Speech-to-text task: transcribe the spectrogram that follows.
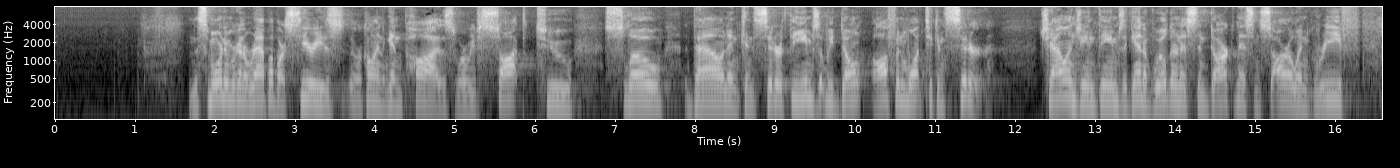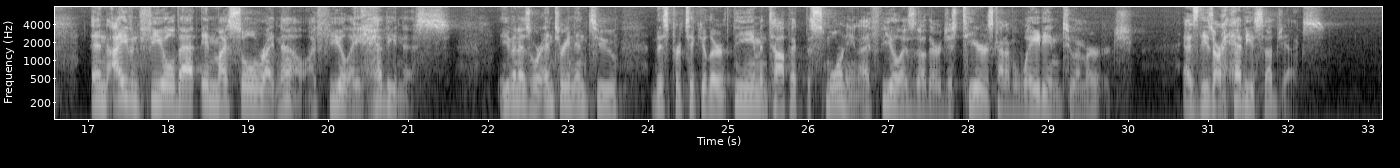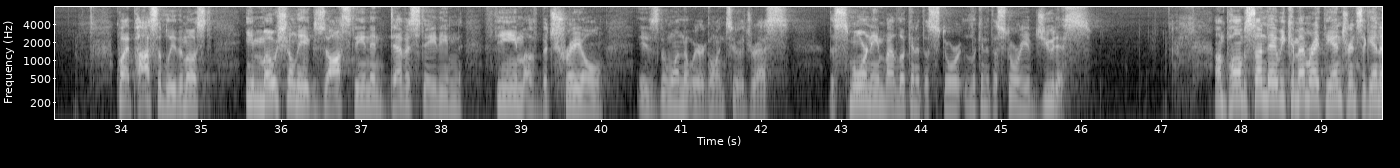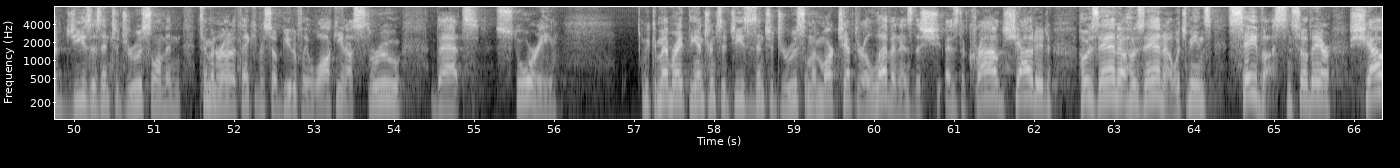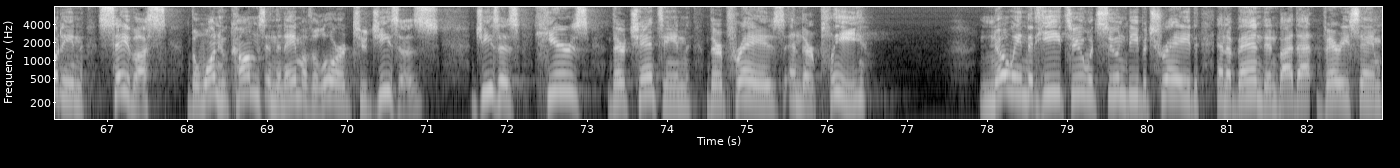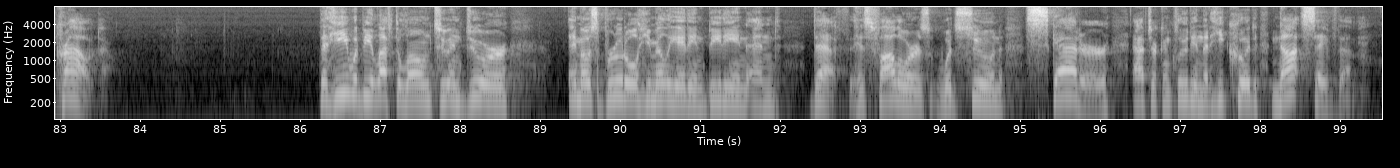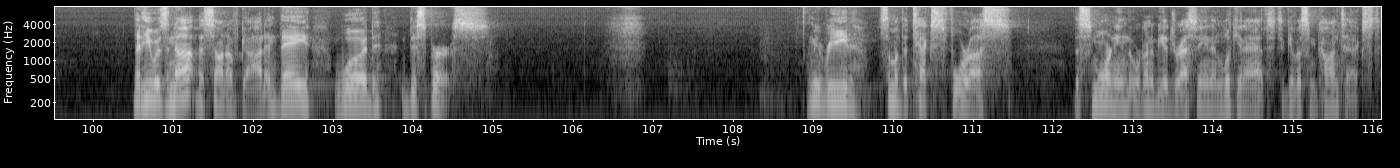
And this morning, we're going to wrap up our series that we're calling again Pause, where we've sought to slow down and consider themes that we don't often want to consider. Challenging themes, again, of wilderness and darkness and sorrow and grief. And I even feel that in my soul right now. I feel a heaviness Even as we're entering into this particular theme and topic this morning, I feel as though there are just tears kind of waiting to emerge, as these are heavy subjects. Quite possibly the most emotionally exhausting and devastating theme of betrayal is the one that we're going to address this morning by looking at the story, looking at the story of Judas. On Palm Sunday, we commemorate the entrance again of Jesus into Jerusalem. And Tim and Rona, thank you for so beautifully walking us through that story. We commemorate the entrance of Jesus into Jerusalem in Mark chapter 11 as the, as the crowd shouted, Hosanna, Hosanna, which means save us. And so they are shouting, Save us, the one who comes in the name of the Lord to Jesus. Jesus hears their chanting, their praise, and their plea knowing that he too would soon be betrayed and abandoned by that very same crowd. That he would be left alone to endure a most brutal, humiliating beating and death. His followers would soon scatter after concluding that he could not save them, that he was not the Son of God, and they would disperse. Let me read some of the texts for us this morning that we're going to be addressing and looking at to give us some context.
